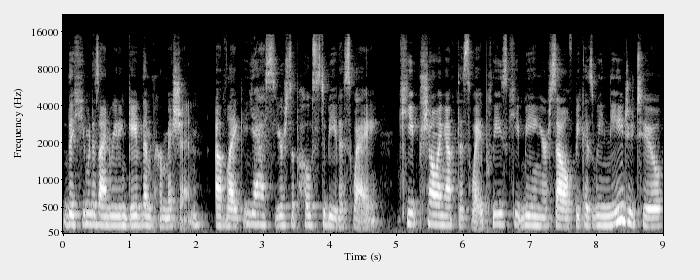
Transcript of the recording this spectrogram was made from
the human design reading gave them permission of like yes you're supposed to be this way keep showing up this way. Please keep being yourself because we need you to.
